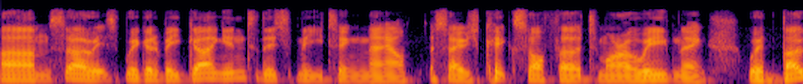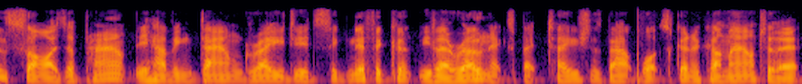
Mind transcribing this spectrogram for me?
Um, so we're going to be going into this meeting now. So it kicks off uh, tomorrow evening with both sides apparently having downgraded significantly their own expectations about what's going to come out of it.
